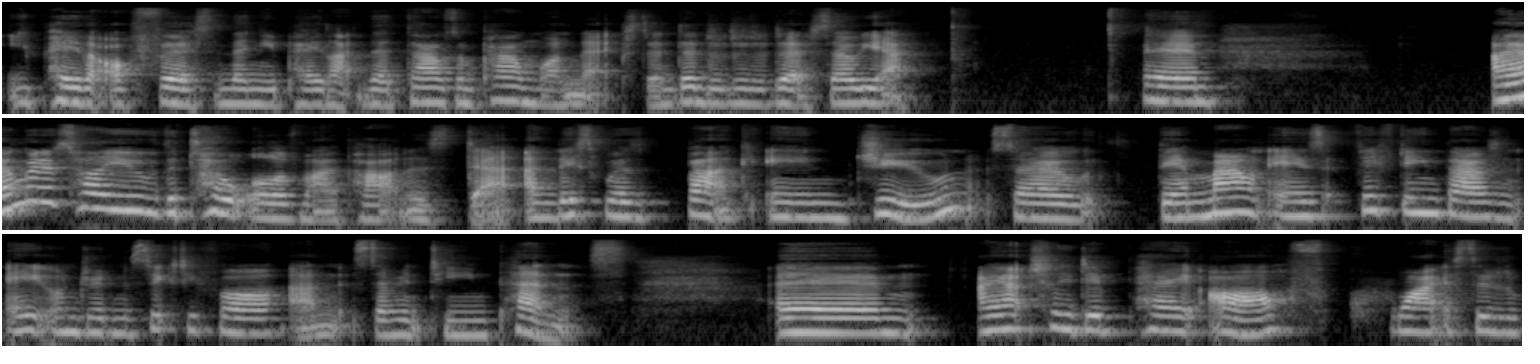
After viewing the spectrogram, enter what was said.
you pay that off first and then you pay like the thousand pound one next and da da da da da. So yeah. Um I am going to tell you the total of my partner's debt, and this was back in June. So the amount is fifteen thousand eight hundred and sixty-four and seventeen pence. Um, I actually did pay off quite a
